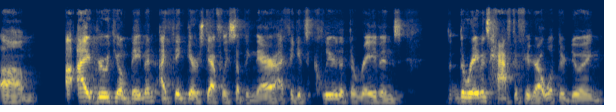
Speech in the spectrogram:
Um, I, agree with you on Bateman. I think there's definitely something there. I think it's clear that the Ravens, the, the Ravens have to figure out what they're doing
